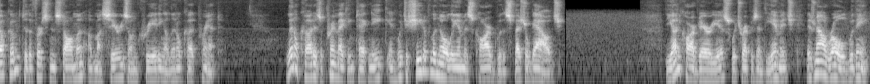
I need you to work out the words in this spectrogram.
Welcome to the first installment of my series on creating a linocut print. Linocut is a printmaking technique in which a sheet of linoleum is carved with a special gouge. The uncarved areas, which represent the image, is now rolled with ink.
